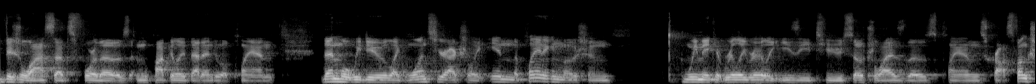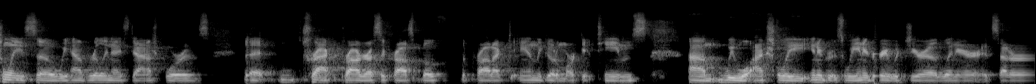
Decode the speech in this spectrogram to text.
visual assets for those and we'll populate that into a plan. Then what we do like once you're actually in the planning motion we make it really really easy to socialize those plans cross functionally so we have really nice dashboards that track progress across both the product and the go to market teams. Um, we will actually integrate so we integrate with jira linear et cetera.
